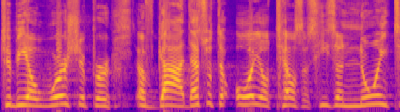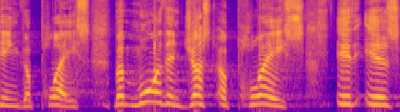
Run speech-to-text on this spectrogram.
to be a worshiper of God. That's what the oil tells us. He's anointing the place, but more than just a place, it is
